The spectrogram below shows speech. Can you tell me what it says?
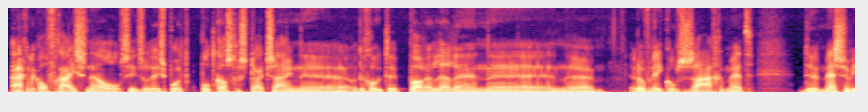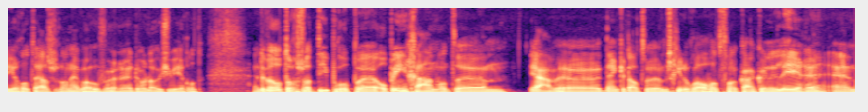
eigenlijk al vrij snel sinds we deze pod- podcast gestart zijn, eh, de grote parallellen en, eh, en, en overeenkomsten zagen met de messenwereld, hè, als we dan hebben over de horlogewereld. En daar willen we toch eens wat dieper op, op ingaan, want ehm, ja, we denken dat we misschien nog wel wat van elkaar kunnen leren. En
